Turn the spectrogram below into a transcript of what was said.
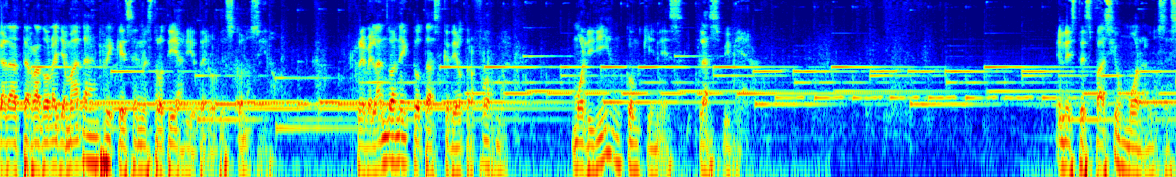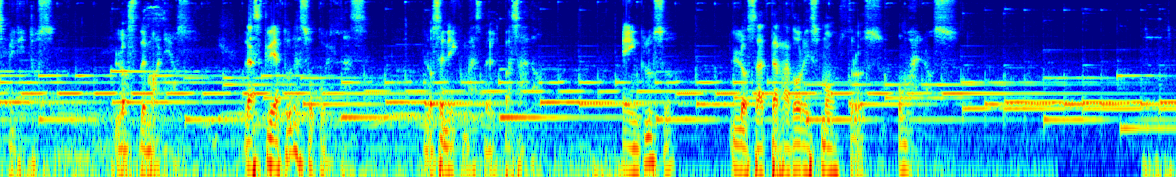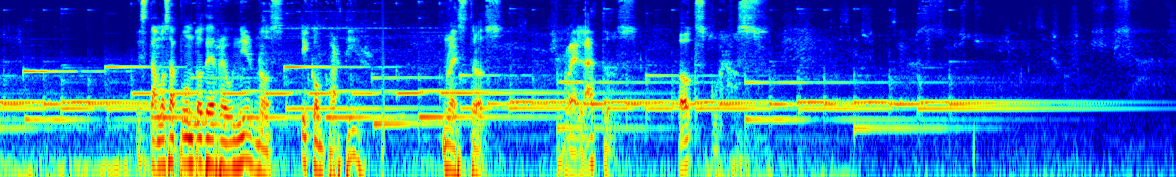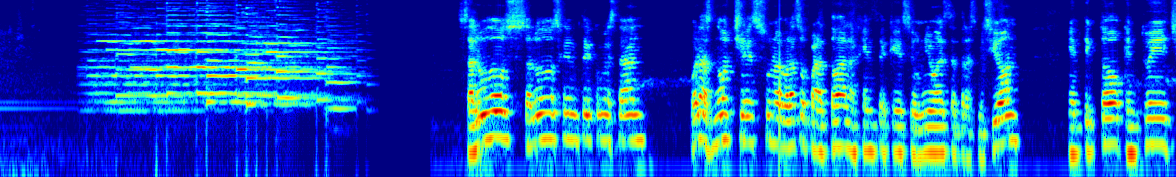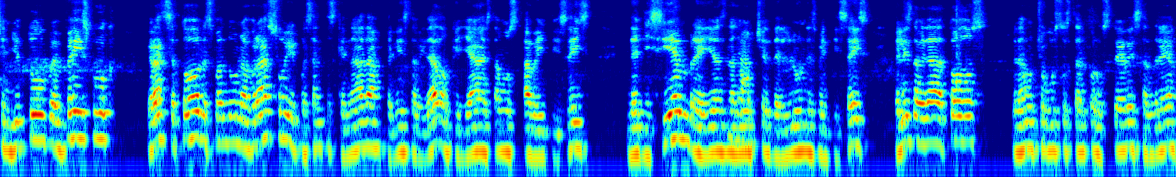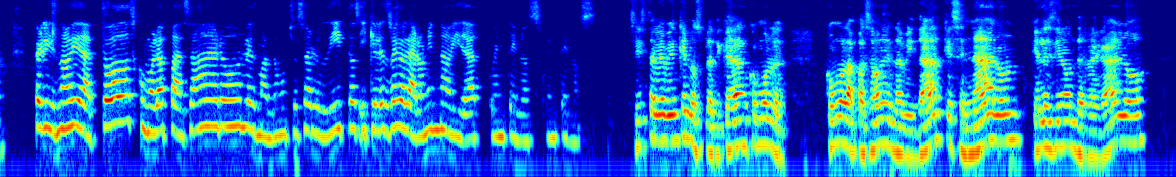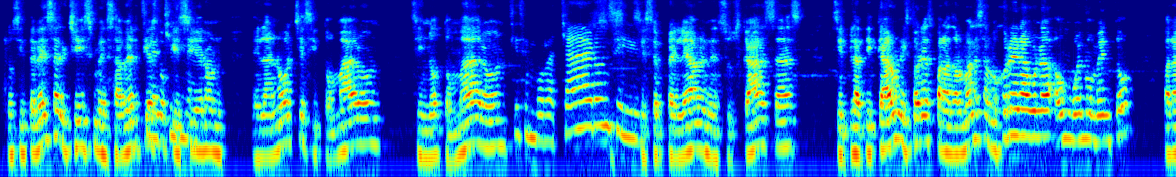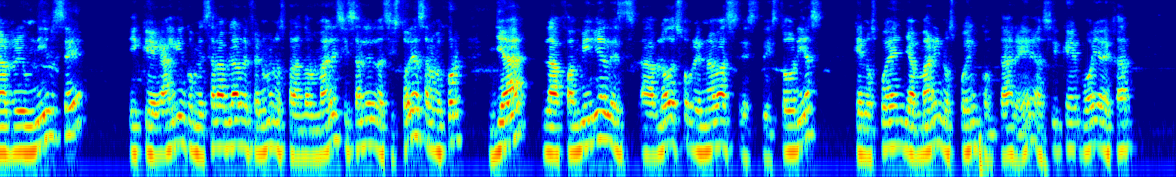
Cada aterradora llamada enriquece nuestro diario de lo desconocido, revelando anécdotas que de otra forma morirían con quienes las vivieron. En este espacio moran los espíritus los demonios, las criaturas ocultas, los enigmas del pasado e incluso los aterradores monstruos humanos. Estamos a punto de reunirnos y compartir nuestros relatos oscuros. Saludos, saludos gente, ¿cómo están? Buenas noches, un abrazo para toda la gente que se unió a esta transmisión en TikTok, en Twitch, en YouTube, en Facebook. Gracias a todos, les mando un abrazo y pues antes que nada, feliz Navidad, aunque ya estamos a 26 de diciembre, ya es la noche del lunes 26. Feliz Navidad a todos, me da mucho gusto estar con ustedes, Andrea. Feliz Navidad a todos, ¿cómo la pasaron? Les mando muchos saluditos. ¿Y qué les regalaron en Navidad? Cuéntenos, cuéntenos. Sí, estaría bien que nos platicaran cómo, cómo la pasaron en Navidad, qué cenaron, qué les dieron de regalo. Nos interesa el chisme, saber qué es lo que hicieron en la noche, si tomaron, si no tomaron. Si se emborracharon, si... Si se pelearon en sus casas, si platicaron historias paranormales. A lo mejor era una, un buen momento para reunirse y que alguien comenzara a hablar de fenómenos paranormales y salen las historias, a lo mejor ya la familia les habló sobre nuevas este, historias que nos pueden llamar y nos pueden contar, ¿eh? Así que voy a dejar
